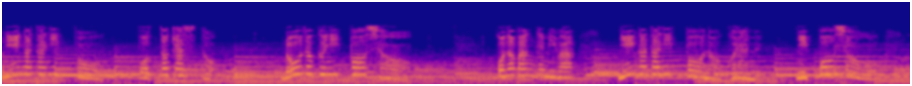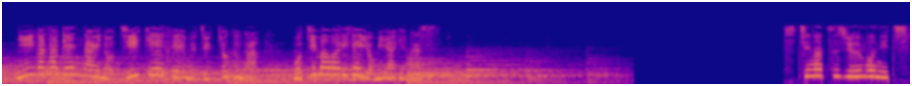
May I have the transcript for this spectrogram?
新潟日報、ポッドキャスト、朗読日報賞。この番組は、新潟日報のコラム、日報賞を、新潟県内の地域 FM10 局が、持ち回りで読み上げます。7月15日。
